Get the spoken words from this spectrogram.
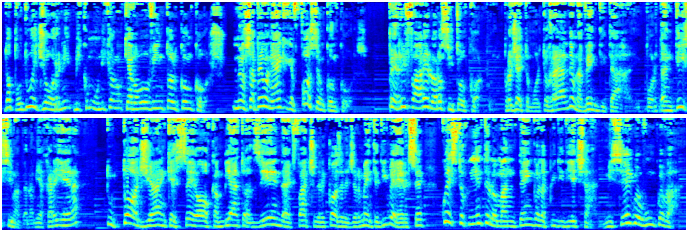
Dopo due giorni mi comunicano che avevo vinto il concorso. Non sapevo neanche che fosse un concorso. Per rifare il loro sito corporate. Progetto molto grande, una vendita importantissima per la mia carriera. Tutt'oggi, anche se ho cambiato azienda e faccio delle cose leggermente diverse, questo cliente lo mantengo da più di dieci anni. Mi segue ovunque vado.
